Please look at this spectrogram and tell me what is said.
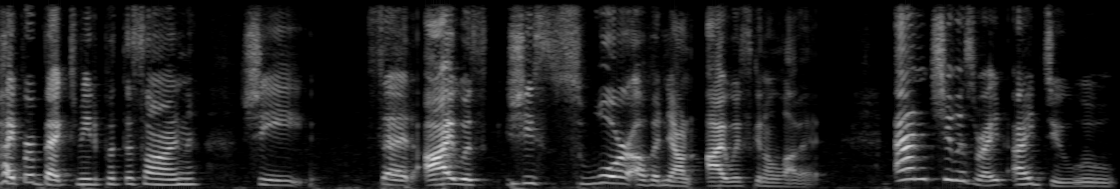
Piper begged me to put this on. She said I was. She swore up and down I was gonna love it, and she was right. I do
